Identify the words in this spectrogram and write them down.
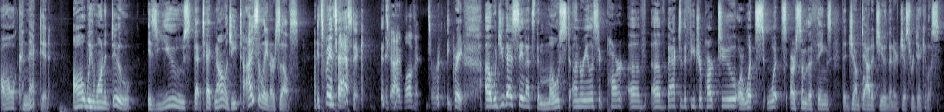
all connected, all we want to do is use that technology to isolate ourselves. It's fantastic. It's Yeah, I love it. it's really great. Uh, would you guys say that's the most unrealistic part of of Back to the Future Part Two, or what's what are some of the things that jumped out at you that are just ridiculous?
